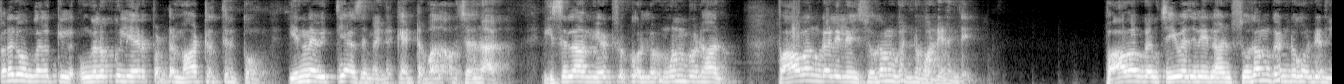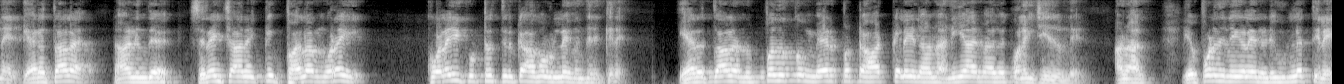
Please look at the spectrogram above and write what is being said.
பிறகு உங்களுக்கு உங்களுக்குள் ஏற்பட்ட மாற்றத்திற்கும் என்ன வித்தியாசம் என்று கேட்டபோது அவர் சொன்னார் இஸ்லாம் ஏற்றுக்கொள்ளும் முன்பு நான் பாவங்களிலே சுகம் கண்டு கொண்டிருந்தேன். பாவங்கள் செய்வதிலே நான் சுகம் கண்டு கொண்டிருந்தேன். ஏறத்தாழ நான் இந்த சிறைச்சாலைக்கு பல முறை கொலை குற்றத்திற்காக உள்ளே வந்திருக்கிறேன். ஏறத்தாழ முப்பதுக்கும் மேற்பட்ட ஆட்களை நான் அநியாயமாக கொலை செய்துள்ளேன். ஆனால் எப்பொழுது நீங்கள் என்னுடைய உள்ளத்திலே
